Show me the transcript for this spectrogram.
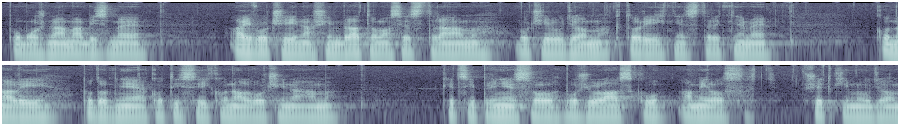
Pomôž nám, aby sme aj voči našim bratom a sestrám, voči ľuďom, ktorých dnes stretneme, konali podobne, ako Ty si konal voči nám, keď si priniesol Božiu lásku a milosť všetkým ľuďom,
